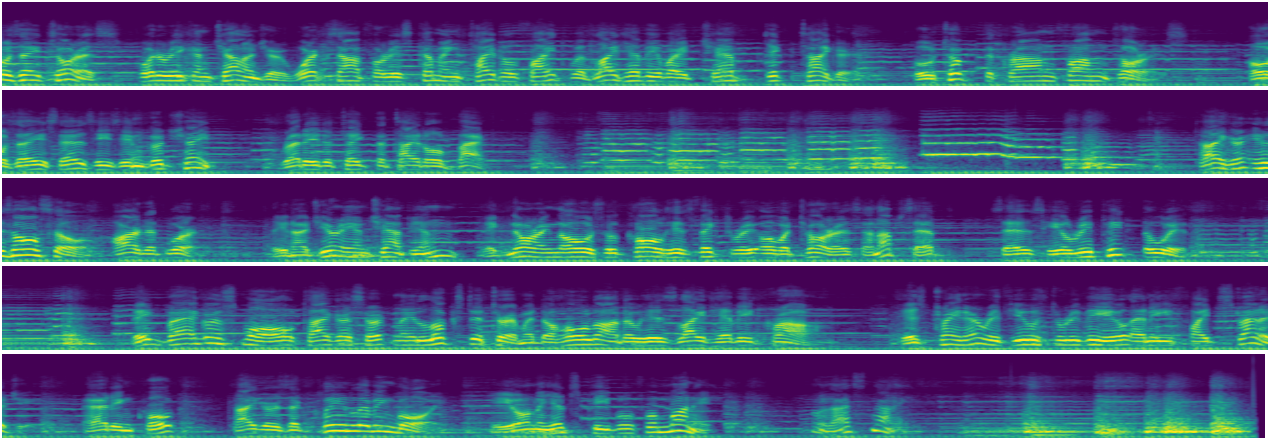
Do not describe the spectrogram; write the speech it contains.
Jose Torres, Puerto Rican challenger, works out for his coming title fight with light heavyweight champ Dick Tiger, who took the crown from Torres. Jose says he's in good shape, ready to take the title back. Tiger is also hard at work. The Nigerian champion, ignoring those who call his victory over Torres an upset, says he'll repeat the win. Big bag or small, Tiger certainly looks determined to hold on to his light-heavy crown. His trainer refused to reveal any fight strategy, adding, quote, Tiger's a clean living boy. He only hits people for money. Well, that's nice.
